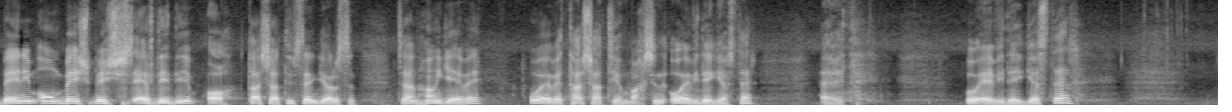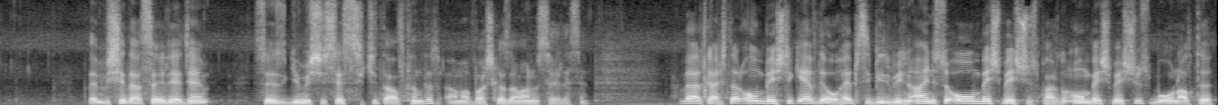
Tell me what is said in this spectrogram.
Benim 15 500 ev dediğim o. Taş atayım sen görürsün. Can hangi eve? O eve taş atıyorum. Bak şimdi o evi de göster. Evet. O evi de göster. Ben bir şey daha söyleyeceğim. Söz gümüş ise sükut altındır ama başka zaman mı söylesem? Ve arkadaşlar 15'lik evde o. Hepsi birbirinin aynısı. O 15 500 pardon 15 500 bu 16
